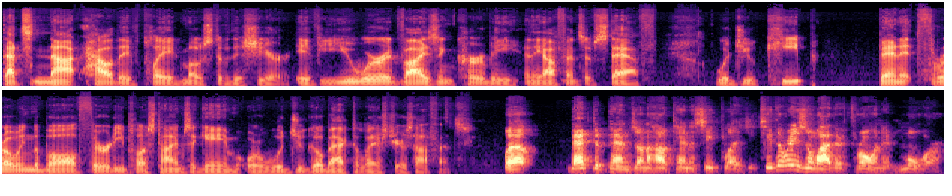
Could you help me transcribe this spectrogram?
That's not how they've played most of this year. If you were advising Kirby and the offensive staff, would you keep Bennett throwing the ball 30 plus times a game, or would you go back to last year's offense? Well, that depends on how Tennessee plays it. See, the reason why they're throwing it more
